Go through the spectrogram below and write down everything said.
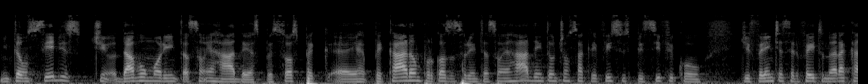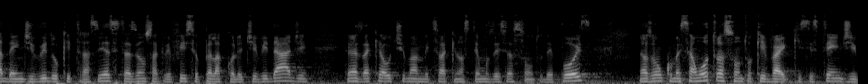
Então, se eles tinham, davam uma orientação errada e as pessoas pe, é, pecaram por causa dessa orientação errada, então tinha um sacrifício específico diferente a ser feito, não era cada indivíduo que trazia, se trazia um sacrifício pela coletividade. Então, essa aqui é a última mitzvah que nós temos desse assunto. Depois, nós vamos começar um outro assunto que, vai, que se estende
